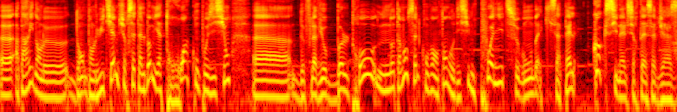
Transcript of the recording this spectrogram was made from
euh, à Paris dans le, dans, dans le 8e. Sur cet album, il y a trois compositions euh, de Flavio Boltro, notamment celle qu'on va entendre d'ici une poignée de secondes qui s'appelle Coccinelle sur TSF Jazz.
